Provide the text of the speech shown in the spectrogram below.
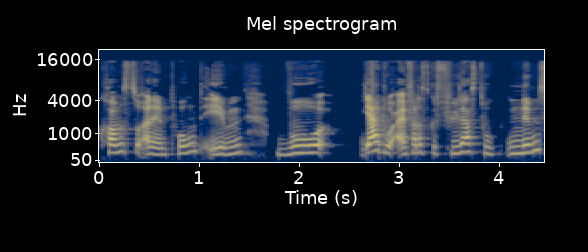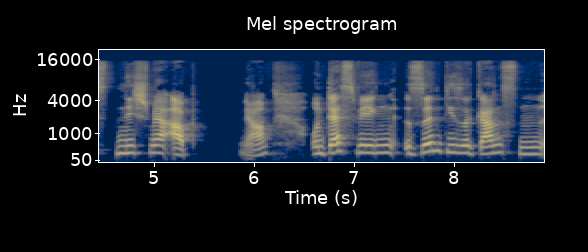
kommst du an den Punkt eben, wo ja, du einfach das Gefühl hast, du nimmst nicht mehr ab. Ja, und deswegen sind diese ganzen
